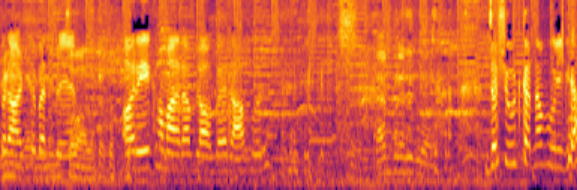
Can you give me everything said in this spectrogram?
पराठे बन रहे हैं। और एक हमारा ब्लॉगर राहुल जो शूट करना भूल गया।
